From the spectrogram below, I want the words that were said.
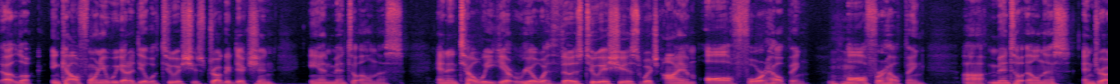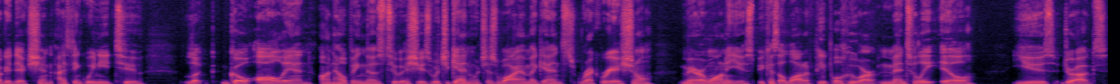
Uh, look, in California, we got to deal with two issues: drug addiction and mental illness. And until we get real with those two issues, which I am all for helping, mm-hmm. all for helping, uh, mental illness and drug addiction, I think we need to look go all in on helping those two issues which again which is why i'm against recreational marijuana use because a lot of people who are mentally ill use drugs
